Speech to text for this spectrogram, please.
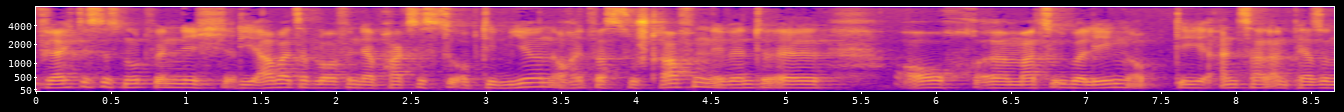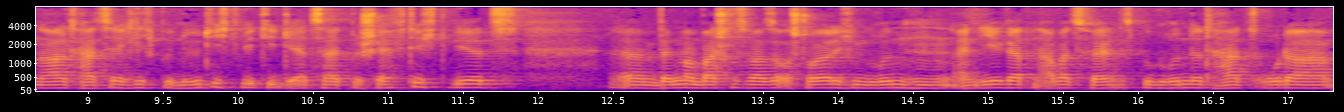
Vielleicht ist es notwendig, die Arbeitsabläufe in der Praxis zu optimieren, auch etwas zu straffen, eventuell auch äh, mal zu überlegen, ob die Anzahl an Personal tatsächlich benötigt wird, die derzeit beschäftigt wird wenn man beispielsweise aus steuerlichen Gründen ein Ehegattenarbeitsverhältnis begründet hat oder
